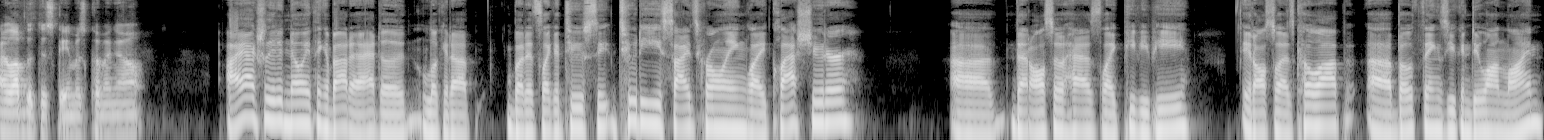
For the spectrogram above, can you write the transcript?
I love that this game is coming out. I actually didn't know anything about it. I had to look it up, but it's like a two two D side scrolling like class shooter. Uh, that also has like PvP. It also has co op. Uh, both things you can do online,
